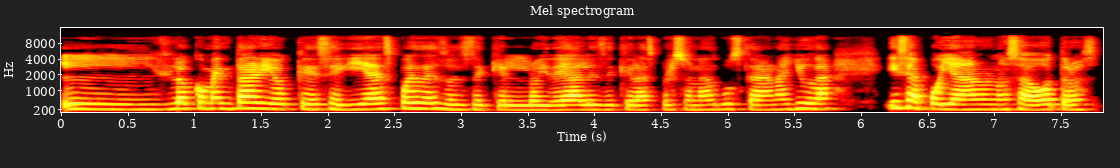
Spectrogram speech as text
lo comentario que seguía después de eso es de que lo ideal es de que las personas buscaran ayuda y se apoyaran unos a otros.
